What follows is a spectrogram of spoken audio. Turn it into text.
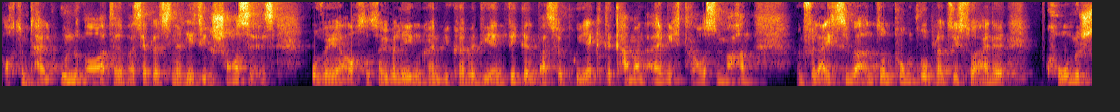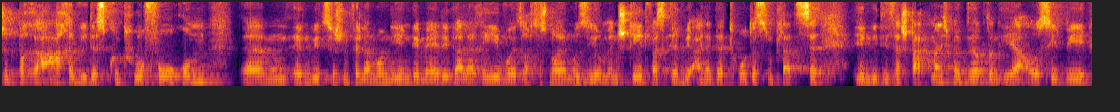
auch zum Teil Unorte, was ja plötzlich eine riesige Chance ist, wo wir ja auch sozusagen überlegen können, wie können wir die entwickeln, was für Projekte kann man eigentlich draußen machen. Und vielleicht sind wir an so einem Punkt, wo plötzlich so eine komische Brache wie das Kulturforum ähm, irgendwie zwischen Philharmonie und Gemäldegalerie, wo jetzt auch das neue Museum entsteht, was irgendwie einer der totesten Plätze irgendwie dieser Stadt manchmal wirkt und eher aussieht wie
